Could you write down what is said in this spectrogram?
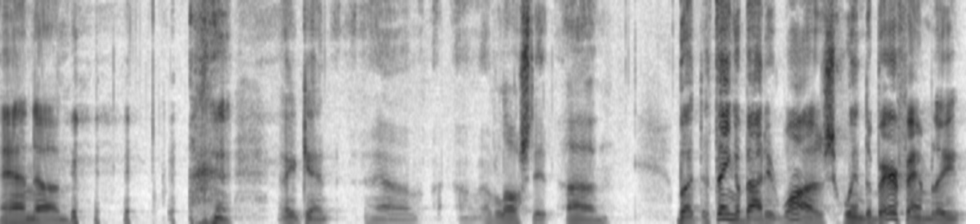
And um, I can't. Uh, I've lost it. Um, but the thing about it was, when the Bear family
